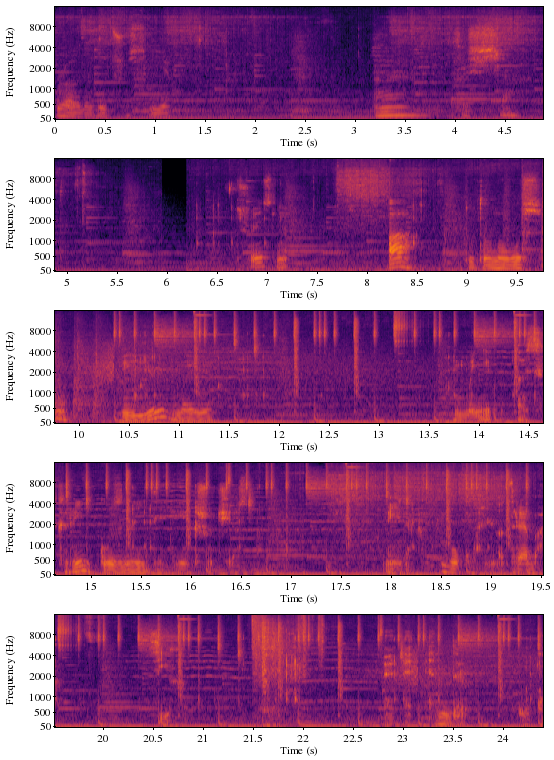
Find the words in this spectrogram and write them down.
Правда, тут щось є. А, це шахта. Що я з ним? А, тут воно ось. Ю-моє. Мені б скриньку знайти, якщо чесно. Мені так буквально треба цих. Е- е- Ендер. О.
